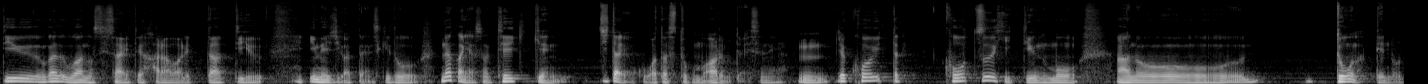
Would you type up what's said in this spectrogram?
っていうのが上乗せされて払われたっていうイメージがあったんですけど中にはその定期券自体をこう渡すとこもあるみたいですね。うん、じゃこういった交通費っていうのも、あのー、どうなってんの？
